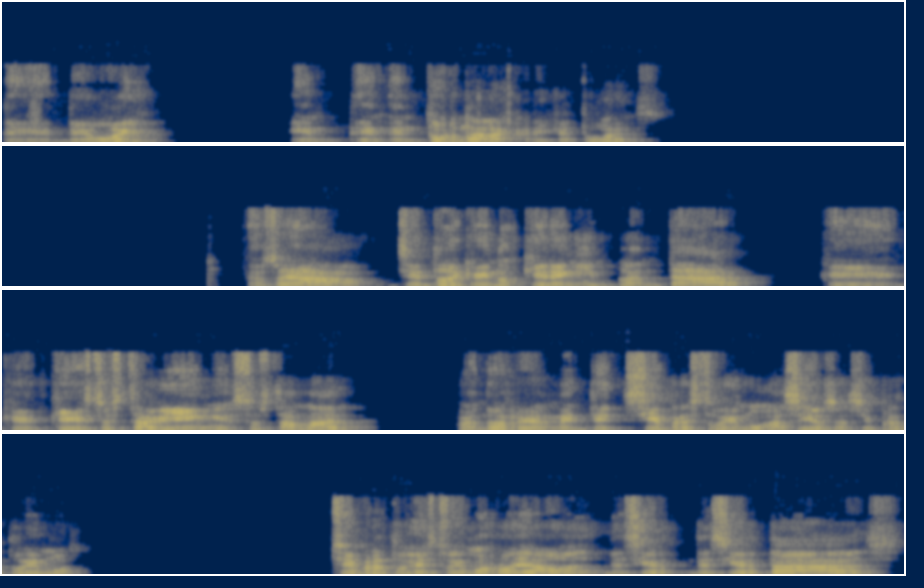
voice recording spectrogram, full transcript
de, hoy en, en, en torno a las caricaturas. O sea, siento de que hoy nos quieren implantar que, que, que, esto está bien, esto está mal, cuando realmente siempre estuvimos así, o sea, siempre tuvimos siempre estuvimos rodeados de, de ciertas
